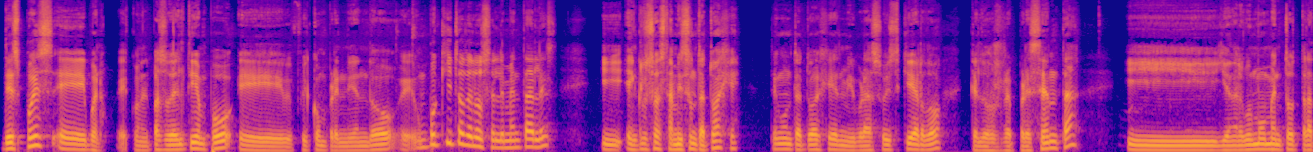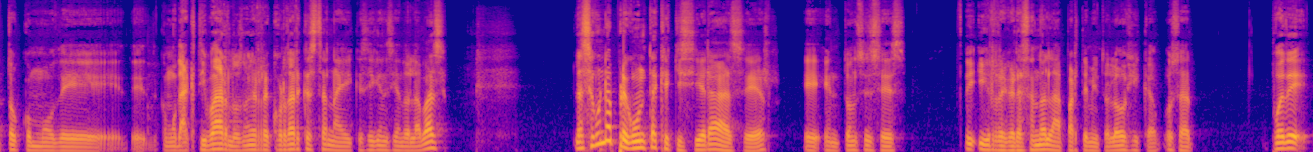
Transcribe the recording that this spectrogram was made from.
Después, bueno, con el paso del tiempo fui comprendiendo un poquito de los elementales y, e incluso hasta me hice un tatuaje. Tengo un tatuaje en mi brazo izquierdo que los representa y, en algún momento trato como de, como de activarlos ¿no? y recordar que están ahí, que siguen siendo la base. La segunda pregunta que quisiera hacer eh, entonces es, y, regresando a la parte mitológica, o sea, ¿puede,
